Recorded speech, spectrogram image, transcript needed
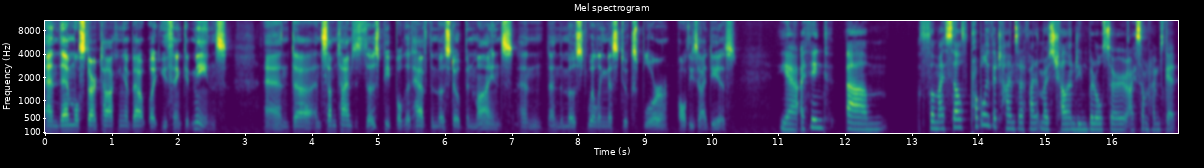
and then we'll start talking about what you think it means. And uh, and sometimes it's those people that have the most open minds and and the most willingness to explore all these ideas. Yeah, I think um, for myself, probably the times that I find it most challenging, but also I sometimes get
